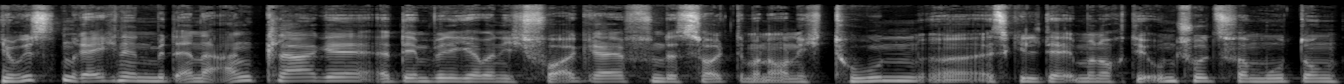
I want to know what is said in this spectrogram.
Juristen rechnen mit einer Anklage, dem will ich aber nicht vorgreifen, das sollte man auch nicht tun. Äh, es gilt ja immer noch die Unschuldsvermutung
